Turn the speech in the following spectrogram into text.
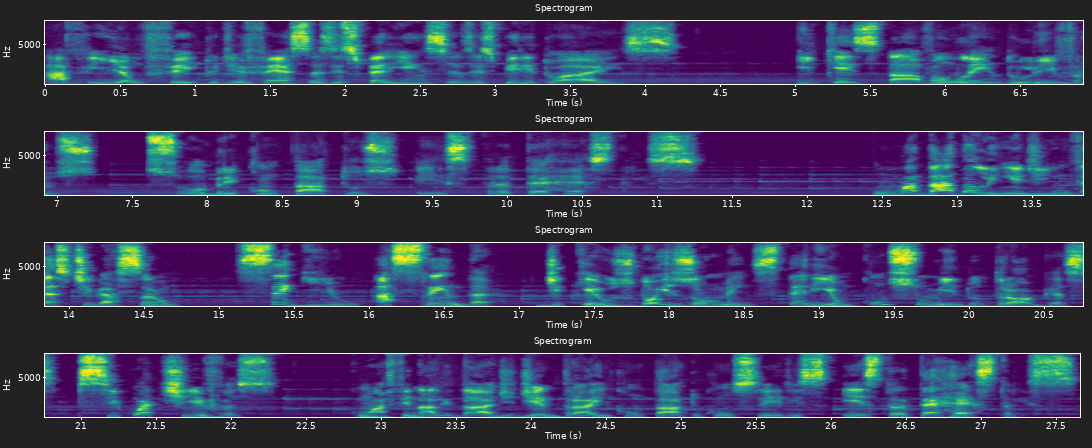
haviam feito diversas experiências espirituais e que estavam lendo livros sobre contatos extraterrestres uma dada linha de investigação seguiu a senda de que os dois homens teriam consumido drogas psicoativas com a finalidade de entrar em contato com seres extraterrestres.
